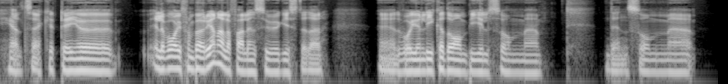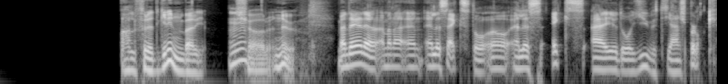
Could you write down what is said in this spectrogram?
Helt säkert. Det är ju, eller var ju från början i alla fall en sugis det där. Eh, det var ju en likadan bil som eh, den som eh, Alfred Grinberg Mm. kör nu. Men det är det, jag menar en LSX då, och LSX är ju då gjutjärnsblock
